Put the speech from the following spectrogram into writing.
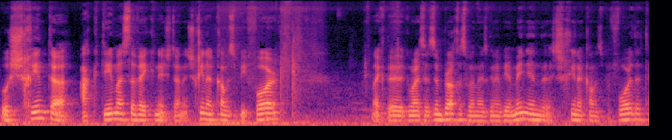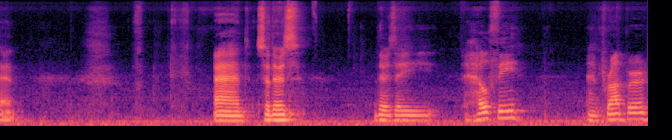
Ushchinta akdima savei knishta. And the shchina comes before like the Gemara says in Brachas, when there's going to be a minyan, the Shekhinah comes before the tent. And so there's there's a healthy and proper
